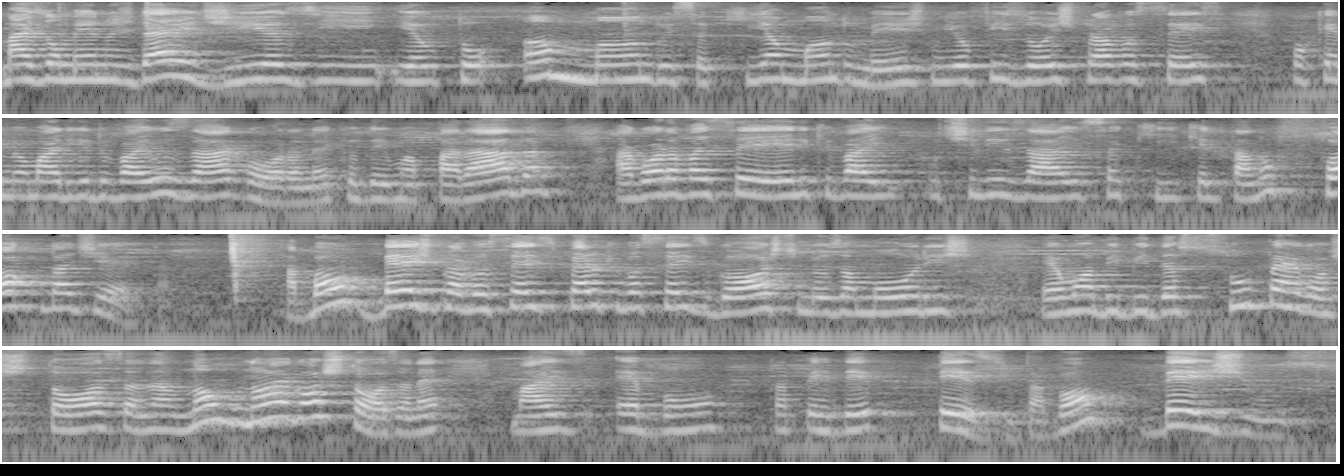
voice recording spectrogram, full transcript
mais ou menos 10 dias e eu tô amando isso aqui, amando mesmo. E eu fiz hoje para vocês, porque meu marido vai usar agora, né? Que eu dei uma parada. Agora vai ser ele que vai utilizar isso aqui, que ele tá no foco da dieta. Tá bom? Beijo para vocês, espero que vocês gostem, meus amores. É uma bebida super gostosa, não, não, não é gostosa, né? Mas é bom para perder peso, tá bom? Beijos!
